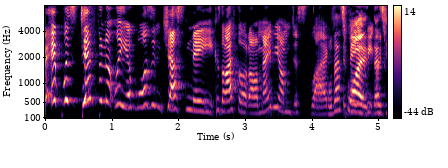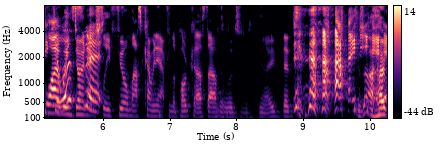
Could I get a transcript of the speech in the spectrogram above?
it was definitely it wasn't just me because I thought, oh, maybe I'm just like Well, that's why that's why we don't but- actually film us coming out from the podcast mm. afterwards. You know, that's 'Cause I hope,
